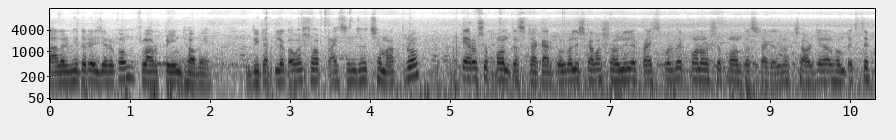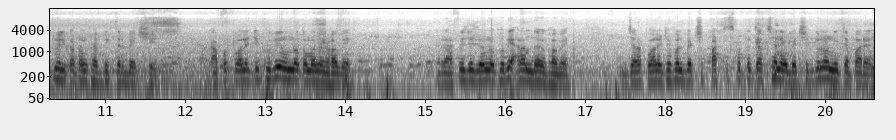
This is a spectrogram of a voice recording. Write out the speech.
লালের ভিতরে যেরকম ফ্লাওয়ার প্রিন্ট হবে। দুইটা পিলো কভার সহ প্রাইস রেঞ্জ হচ্ছে মাত্র তেরোশো পঞ্চাশ টাকা। আর কোলবালিশ কাভার সহ প্রাইস পড়বে পনেরোশো পঞ্চাশ টাকা। এগুলো হচ্ছে অরিজিনাল হোমটেক্সের টুয়েল কটন ফ্যাব্রিক্সের বেডশিট কাপড় কোয়ালিটি খুবই উন্নত মানের হবে। রাফিজের জন্য খুবই আরামদায়ক হবে। যারা কোয়ালিটিফুল বেডশিট পারচেস করতে চাচ্ছেন, এই বেডশিটগুলো নিতে পারেন।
